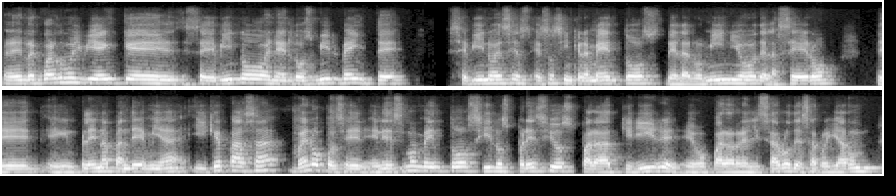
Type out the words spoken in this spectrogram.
Eh, recuerdo muy bien que se vino en el 2020, se vino esos, esos incrementos del aluminio, del acero, en plena pandemia. ¿Y qué pasa? Bueno, pues en, ese momento sí los precios para adquirir eh, o para realizar o desarrollar un,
